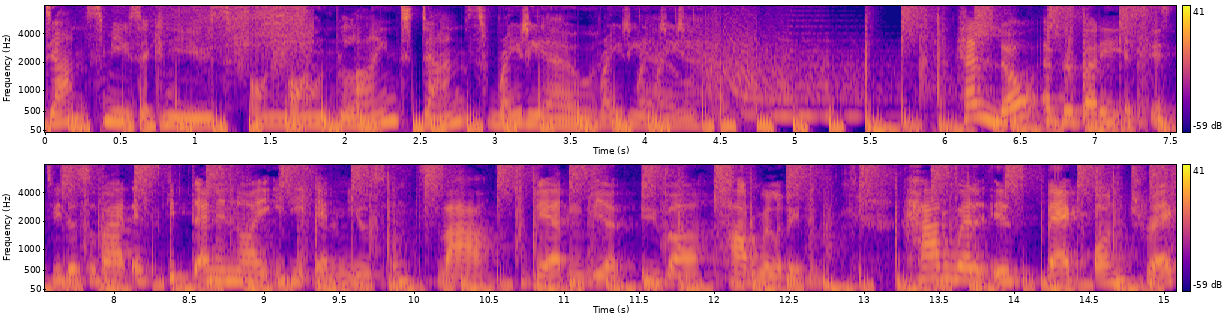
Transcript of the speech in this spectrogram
dance music news on, on Blind Dance Radio. Radio. Hello everybody, es ist wieder soweit. Es gibt eine neue EDM News und zwar werden wir über Hardwell reden. Hardwell ist back on track.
